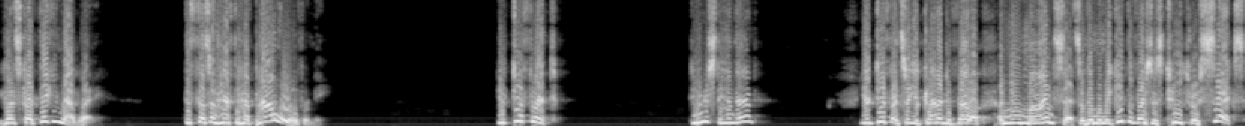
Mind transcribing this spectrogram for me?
You got to start thinking that way. This doesn't have to have power over me. You're different. Do you understand that? You're different, so you've got to develop a new mindset. So then when we get to verses 2 through 6,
